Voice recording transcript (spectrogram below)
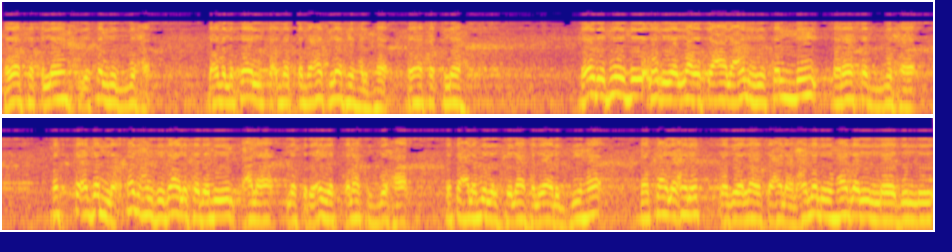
فوافقناه يصلي الضحى. بعض الإخوان بعض الطبعات ما فيها الهاء فوافقناه. فوجدوه رضي الله تعالى عنه يصلي صلاة الضحى. فاستأذنا. طبعا في ذلك دليل على مشروعية صلاة الضحى وتعلمون الخلاف الوارد فيها. فكان أنس رضي الله تعالى عن عمله هذا مما يدل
